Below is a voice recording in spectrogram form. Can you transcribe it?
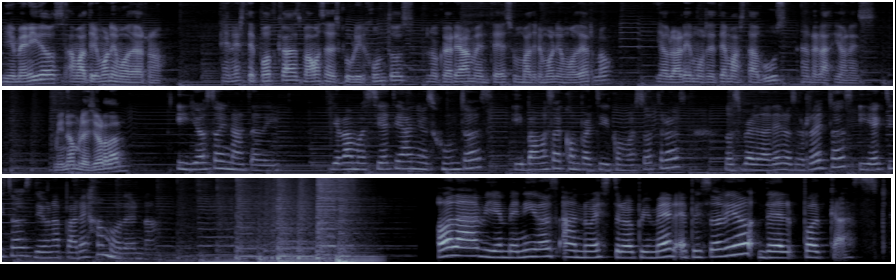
Bienvenidos a Matrimonio Moderno. En este podcast vamos a descubrir juntos lo que realmente es un matrimonio moderno y hablaremos de temas tabús en relaciones. Mi nombre es Jordan. Y yo soy Natalie. Llevamos siete años juntos y vamos a compartir con vosotros los verdaderos retos y éxitos de una pareja moderna. Hola, bienvenidos a nuestro primer episodio del podcast.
